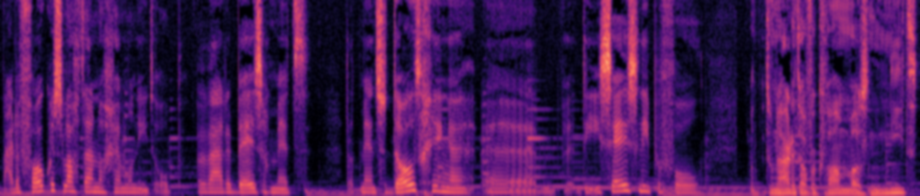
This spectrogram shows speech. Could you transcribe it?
Maar de focus lag daar nog helemaal niet op. We waren bezig met dat mensen doodgingen. Uh, de IC's liepen vol. Toen haar dit overkwam, was niet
